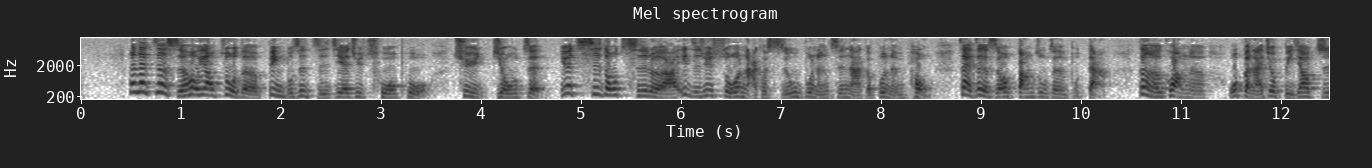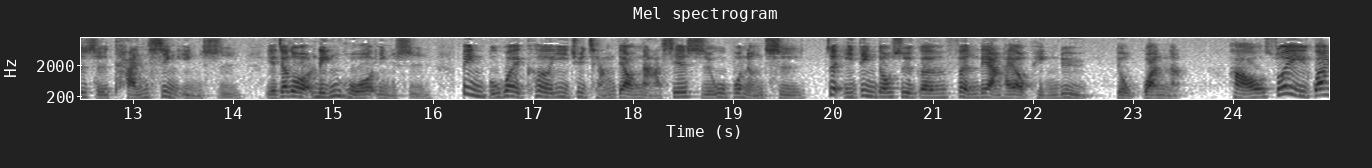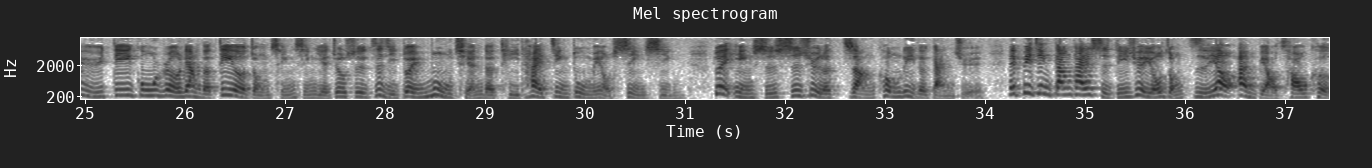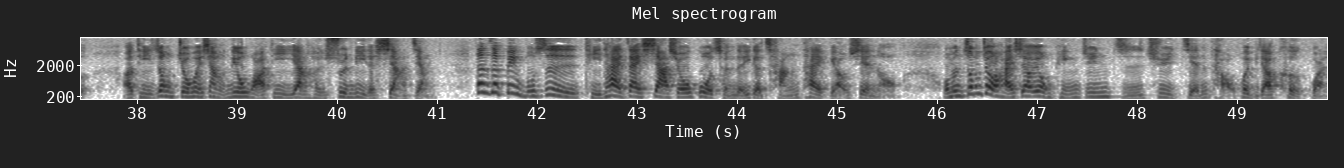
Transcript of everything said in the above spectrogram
那在这时候要做的，并不是直接去戳破、去纠正，因为吃都吃了啊，一直去说哪个食物不能吃，哪个不能碰，在这个时候帮助真的不大。更何况呢，我本来就比较支持弹性饮食，也叫做灵活饮食，并不会刻意去强调哪些食物不能吃，这一定都是跟分量还有频率有关呐。好，所以关于低估热量的第二种情形，也就是自己对目前的体态进度没有信心，对饮食失去了掌控力的感觉。诶，毕竟刚开始的确有种只要按表操课啊，体重就会像溜滑梯一样很顺利的下降。但这并不是体态在下修过程的一个常态表现哦。我们终究还是要用平均值去检讨，会比较客观。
